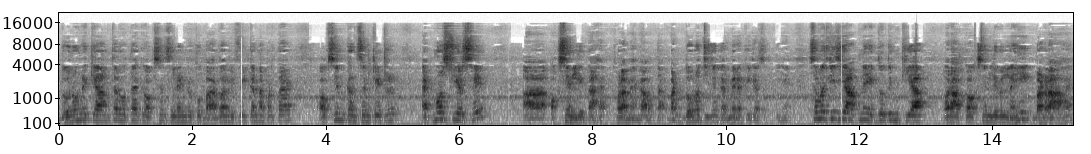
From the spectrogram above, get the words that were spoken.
दोनों में क्या अंतर होता है कि ऑक्सीजन सिलेंडर को बार बार रिफिल करना पड़ता है? ऑक्सीजन कंसेंट्रेटर एटमोस्फियर से ऑक्सीजन लेता है। थोड़ा महँगा होता है बट दोनों चीज़ें घर में रखी जा सकती हैं। समझ लीजिए आपने एक दो दिन किया और आपका ऑक्सीजन लेवल नहीं बढ़ रहा है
